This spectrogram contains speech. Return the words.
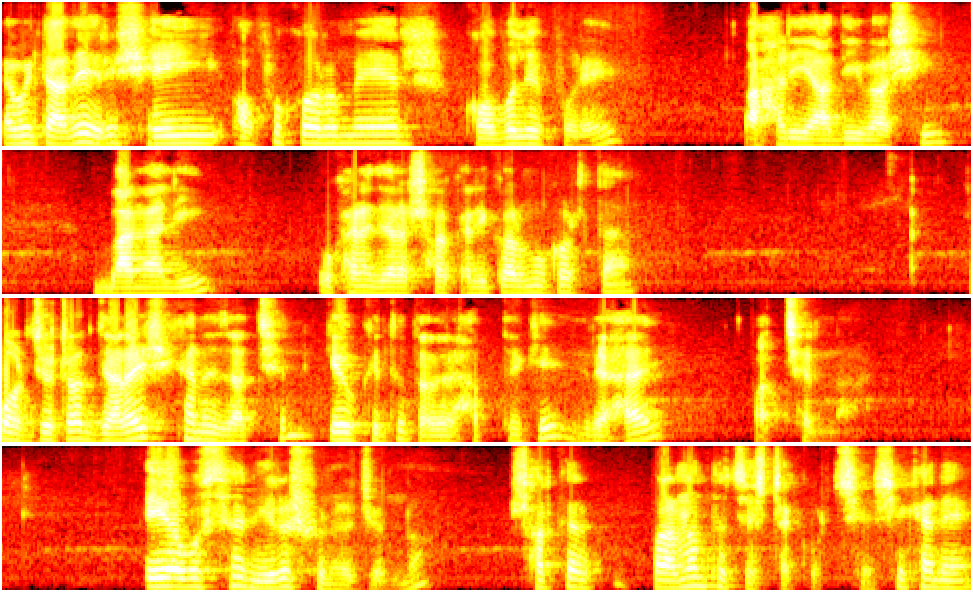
এবং তাদের সেই অপকর্মের কবলে পড়ে পাহাড়ি আদিবাসী, বাঙালি, ওখানে যারা সরকারি কর্মকর্তা, পর্যটক যারাই সেখানে যাচ্ছেন, কেউ কিন্তু তাদের হাত থেকে রেহাই পাচ্ছেন না। এই অবস্থা নিরসনের জন্য সরকার প্রাণান্ত চেষ্টা করছে। সেখানে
